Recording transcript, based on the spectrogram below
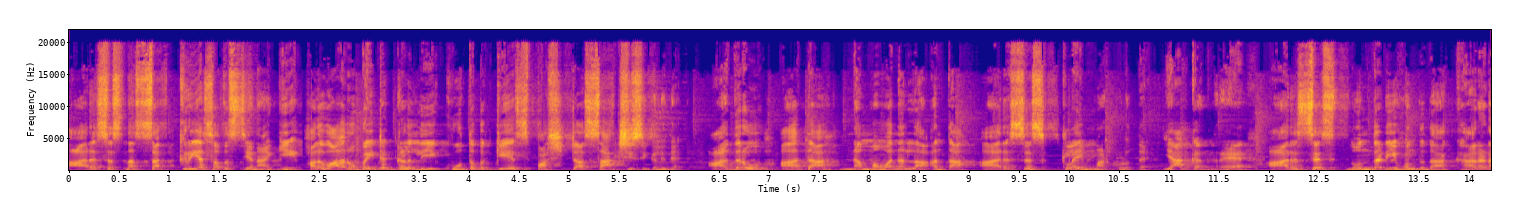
ಆರ್ ಎಸ್ ಎಸ್ನ ಸಕ್ರಿಯ ಸದಸ್ಯನಾಗಿ ಹಲವಾರು ಬೈಠಕ್ಗಳಲ್ಲಿ ಕೂತ ಬಗ್ಗೆ ಸ್ಪಷ್ಟ ಸಾಕ್ಷಿ ಸಿಗಲಿದೆ. ಆದರೂ ಆತ ನಮ್ಮವನಲ್ಲ ಅಂತ ಆರ್ ಎಸ್ ಎಸ್ ಕ್ಲೈಮ್ ಮಾಡಿಕೊಳ್ಳುತ್ತೆ. ಯಾಕಂದ್ರೆ ಆರ್ ಎಸ್ ಎಸ್ ನೋಂದಣಿ ಹೊಂದದ ಕಾರಣ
